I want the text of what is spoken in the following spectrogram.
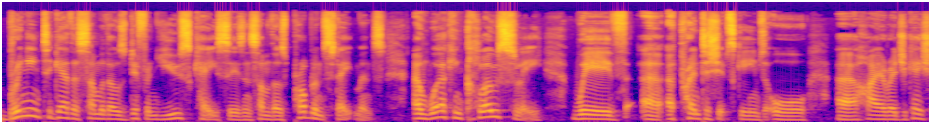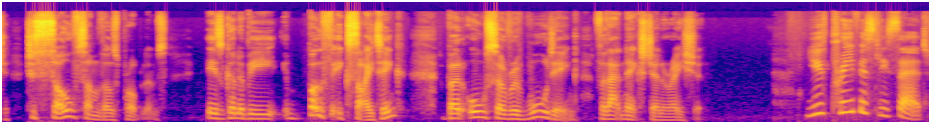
bringing together some of those different use cases and some of those problem statements, and working closely with uh, apprenticeship schemes or uh, higher education to solve some of those problems is going to be both exciting but also rewarding for that next generation. You've previously said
